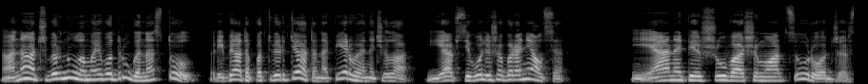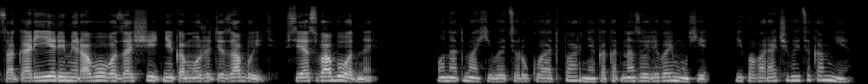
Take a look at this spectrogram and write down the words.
Она отшвырнула моего друга на стол. Ребята подтвердят, она первая начала. Я всего лишь оборонялся. Я напишу вашему отцу, Роджерс, о карьере мирового защитника можете забыть. Все свободны. Он отмахивается рукой от парня, как от назойливой мухи, и поворачивается ко мне.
